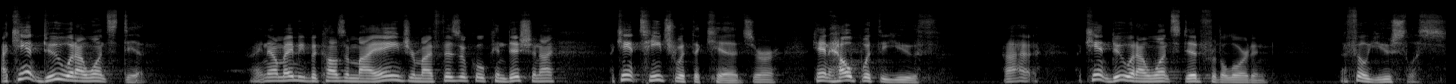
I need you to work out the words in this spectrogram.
I can't do what I once did. Right now, maybe because of my age or my physical condition, I, I can't teach with the kids or can't help with the youth. I, I can't do what I once did for the Lord, and I feel useless.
